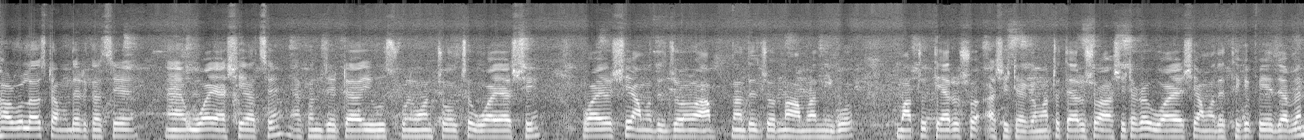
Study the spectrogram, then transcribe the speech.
সর্বলাস্ট আমাদের কাছে ওয়াই আশি আছে। এখন যেটা ইউজ পরিমাণ চলছে ওয়াই আশি। ওয়াই আশি আমাদের জন্য, আপনাদের জন্য আমরা নিব মাত্র তেরোশো আশি টাকা। মাত্র তেরোশো আশি টাকায় ওয়াইসে আমাদের থেকে পেয়ে যাবেন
